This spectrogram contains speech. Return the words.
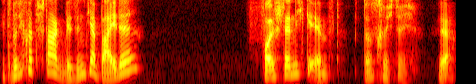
jetzt muss ich kurz fragen, wir sind ja beide vollständig geimpft. Das ist richtig. Ja.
